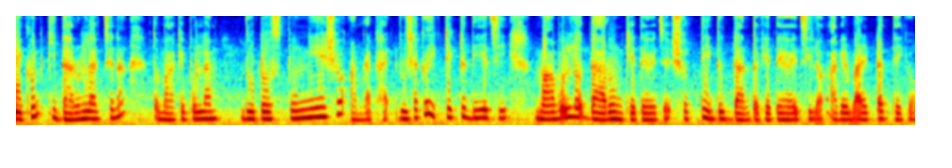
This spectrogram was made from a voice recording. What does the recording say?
দেখুন কি দারুণ লাগছে না? তো মাকে বললাম, দুটো স্পুন নিয়ে এসো, আমরা খাই। রুষাকেও একটু একটু দিয়েছি। মা বলল, দারুণ খেতে হয়েছে, সত্যি দুর্দান্ত খেতে হয়েছিল আগের বারেরটার থেকেও।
